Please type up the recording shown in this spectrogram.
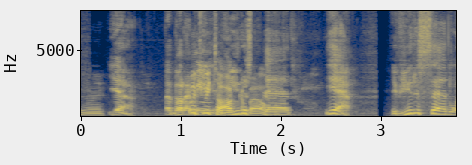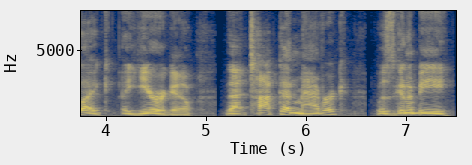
eh. Yeah, uh, but I Which mean, we you'd about. Said, yeah, if you'd have said like a year ago that Top Gun Maverick was going to be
